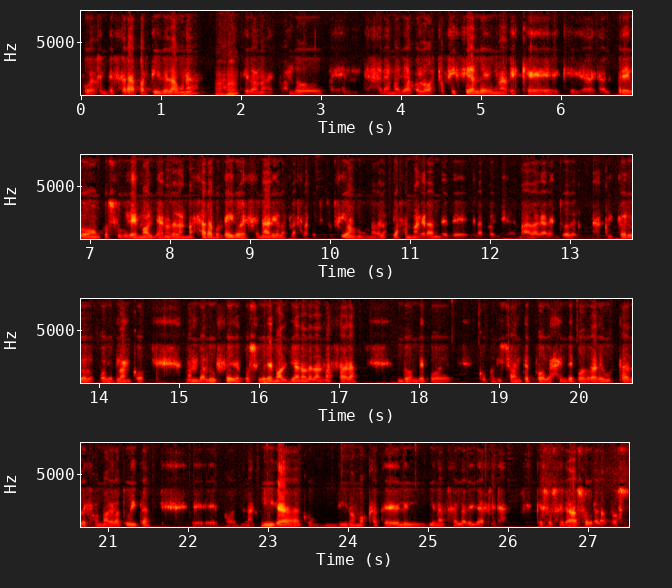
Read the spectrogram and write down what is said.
Pues empezará a partir de la una, Ajá. que la una es cuando empezaremos ya con los actos oficiales, una vez que, haga el pregón, pues subiremos al llano de la Almazara, porque hay dos escenarios, la Plaza de la Constitución, una de las plazas más grandes de, la provincia de Málaga, dentro del casco histórico de los pueblos blancos andaluces, y después subiremos al llano de la Almazara, donde pues como he dicho antes, pues la gente podrá degustar de forma gratuita eh, pues, las migas con vino moscatel y, y una ensaladilla rica, que eso será sobre las dos.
